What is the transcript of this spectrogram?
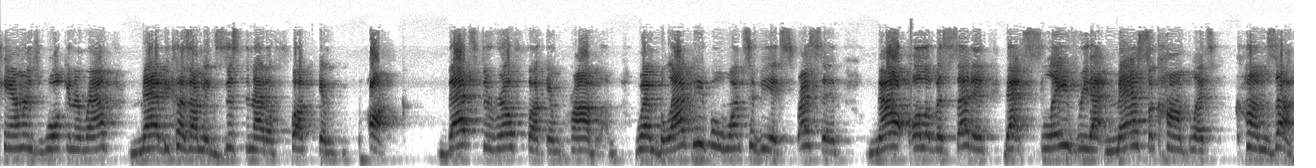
Karens walking around, mad because I'm existing at a fucking park. That's the real fucking problem. When black people want to be expressive, now all of a sudden that slavery, that master complex comes up.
